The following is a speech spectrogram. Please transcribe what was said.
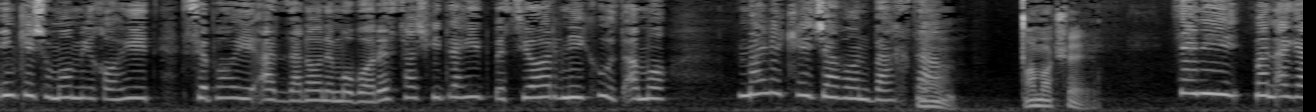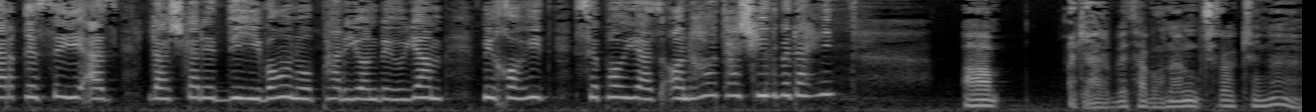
اینکه شما می‌خواهید سپاهی از زنان مبارز تشکیل دهید بسیار نیکوست اما ملک جوان بختم اما چه؟ یعنی من اگر قصه ای از لشکر دیوان و پریان بگویم می‌خواهید سپاهی از آنها تشکیل بدهید؟ اگر بتوانم چرا که نه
